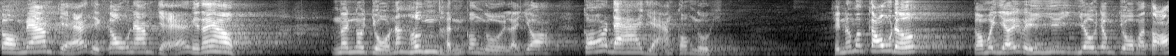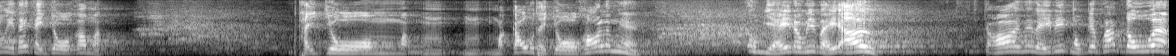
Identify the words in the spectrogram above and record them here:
Còn nam trẻ thì câu nam trẻ vì thấy không? Nên ngôi chùa nó hưng thịnh con người là do có đa dạng con người. Thì nó mới câu được. Còn bây giờ quý vị vô trong chùa mà toàn thì thấy thầy chùa không à? Thầy chùa mà, mà câu thầy chùa khó lắm nha không dễ đâu quý vị. Ừ. Trời ơi quý vị biết một cái pháp tu á.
